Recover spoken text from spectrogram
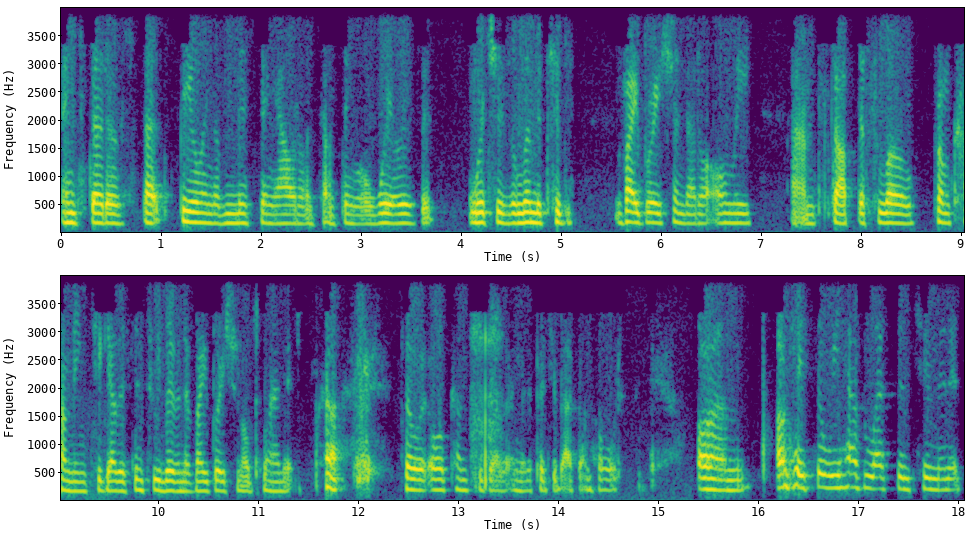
instead of that feeling of missing out on something or where is it, which is a limited vibration that'll only um, stop the flow from coming together since we live in a vibrational planet. so it all comes together. I'm going to put you back on hold. Um, okay, so we have less than two minutes,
